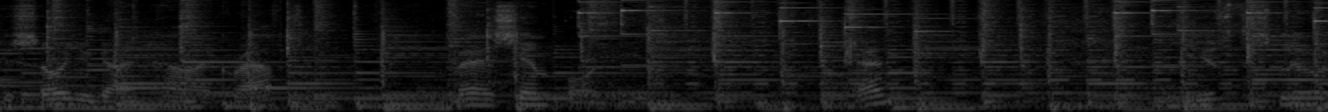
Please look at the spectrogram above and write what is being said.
to show you guys how I graft it. Very simple and easy. Okay? use this little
